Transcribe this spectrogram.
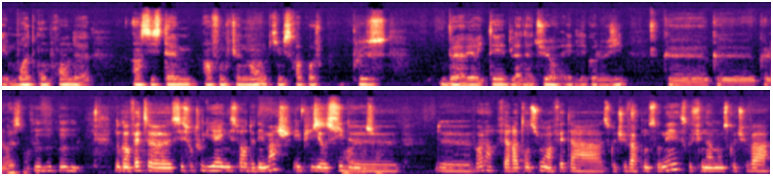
et moi de comprendre euh, un système, un fonctionnement qui se rapproche plus de la vérité, de la nature et de l'écologie que, que, que le reste en fait. Donc en fait, euh, c'est surtout lié à une histoire de démarche et puis aussi Ouais, bien sûr. de, de voilà, faire attention en fait à ce que tu vas consommer, parce que finalement ce que tu vas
